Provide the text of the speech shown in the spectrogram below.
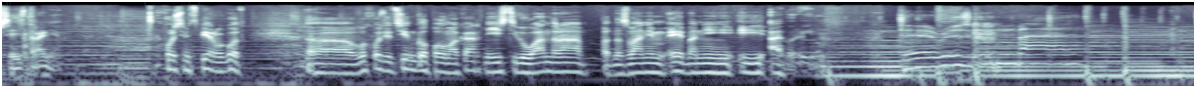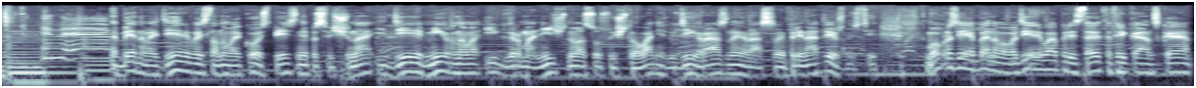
всей стране. 81 год э, выходит сингл Пола Маккартни и Стиви Уандера под названием «Ebony и Ivory». Беновое дерево и слоновая кость. Песня посвящена идее мирного и гармоничного сосуществования людей разной расовой принадлежности. В образе бенового дерева предстает африканская,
